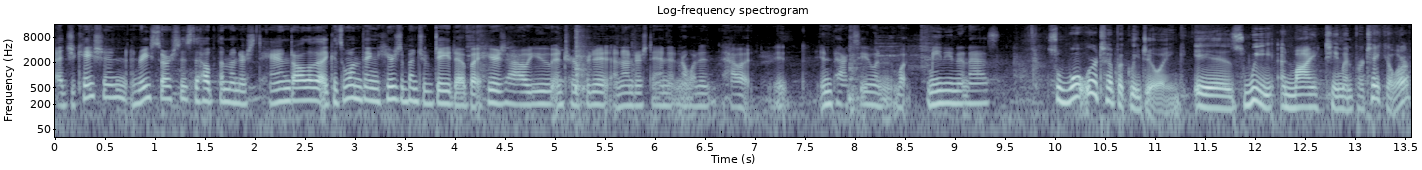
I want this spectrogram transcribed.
education and resources to help them understand all of that? Like it's one thing. Here's a bunch of data, but here's how you interpret it and understand it, and what it, how it, it impacts you and what meaning it has. So, what we're typically doing is we, and my team in particular,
